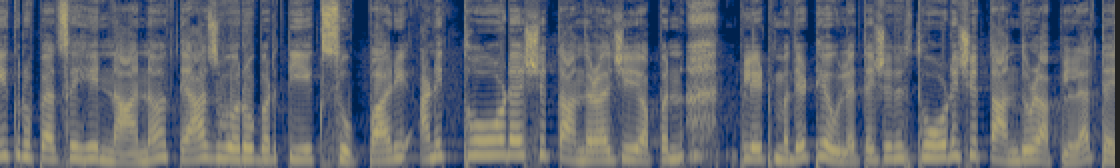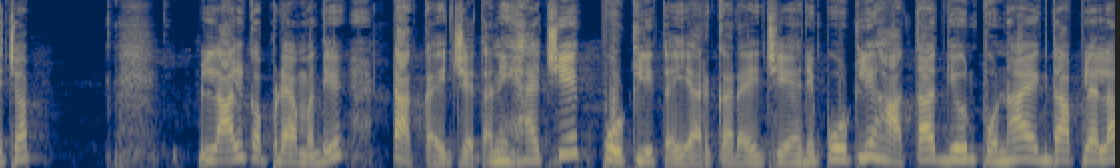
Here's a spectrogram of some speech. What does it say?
एक रुपयाचं हे नाणं त्याचबरोबर ती एक सुपारी आणि थोडेसे तांदळाची आपण प्लेटमध्ये ठेवलं त्याच्यात थोडेसे तांदूळ आपल्याला त्याच्या लाल कपड्यामध्ये टाकायचे आहेत. आणि ह्याची एक पोटली तयार करायची आहे. आणि पोटली हातात घेऊन पुन्हा एकदा आपल्याला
